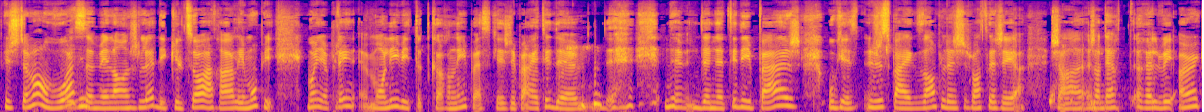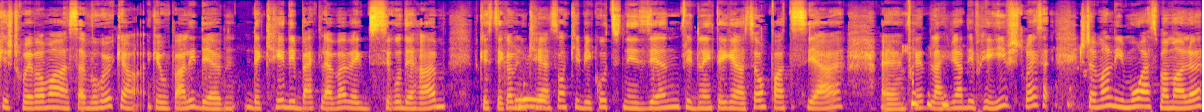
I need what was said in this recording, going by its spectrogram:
Puis justement, on voit ce mélange-là des cultures à travers les mots. Puis moi, il y a plein. Mon livre est tout corné parce que j'ai pas arrêté de, de, de, noter des pages ou que juste par exemple, je pense que j'ai j'en, ai relevé un que je trouvais vraiment savoureux quand que vous parlez de, de créer des baklava avec du sirop d'érable, que c'était comme une création québéco-tunisienne, puis de l'intégration pâtissière euh, près de la rivière des Prairies. je trouvais que justement les mots à ce moment-là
